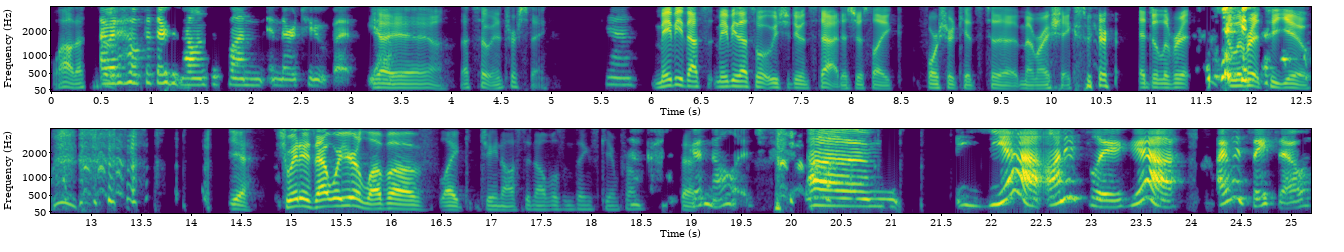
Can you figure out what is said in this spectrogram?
wow that's I would hope that there's a balance of fun in there too. But yeah yeah, yeah yeah, yeah. that's so interesting yeah. maybe that's maybe that's what we should do instead is just like force your kids to memorize shakespeare and deliver it deliver it to you Yeah. Shweta, is that where your love of like Jane Austen novels and things came from? That- good knowledge. um, yeah, honestly, yeah, I would say so.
